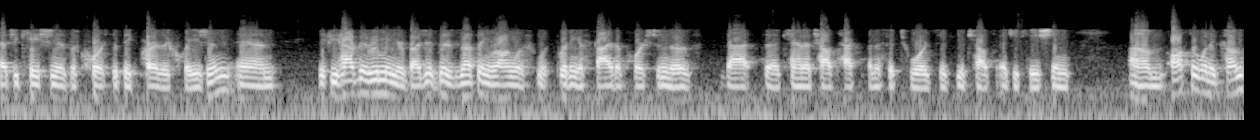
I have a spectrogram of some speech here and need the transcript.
education is, of course, a big part of the equation. And if you have the room in your budget, there's nothing wrong with, with putting aside a portion of that uh, Canada Child Tax benefit towards your child's education. Um, also, when it comes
